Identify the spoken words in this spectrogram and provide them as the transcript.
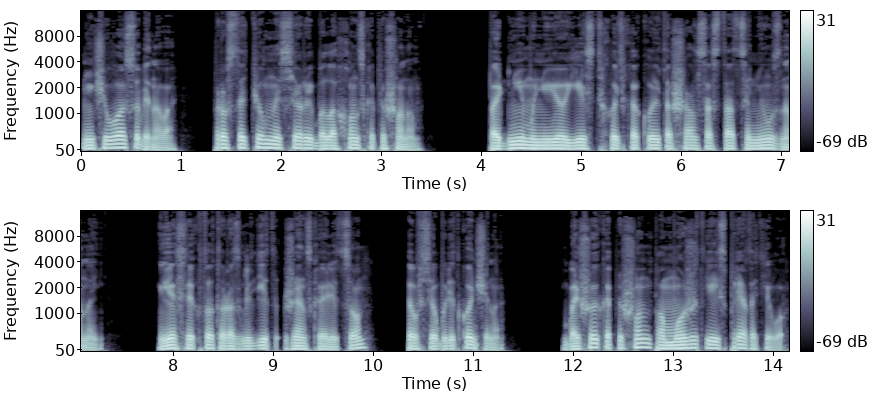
Ничего особенного, просто темно-серый балахон с капюшоном. Под ним у нее есть хоть какой-то шанс остаться неузнанной. Если кто-то разглядит женское лицо, то все будет кончено. Большой капюшон поможет ей спрятать его.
